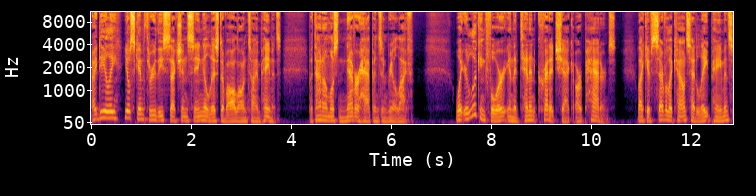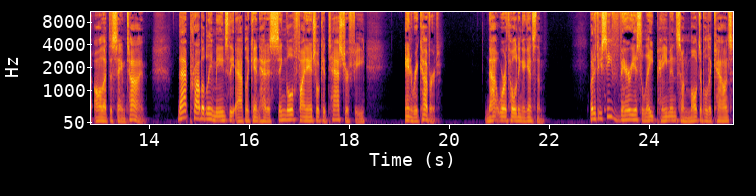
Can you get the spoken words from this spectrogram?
Ideally, you'll skim through these sections seeing a list of all on time payments, but that almost never happens in real life. What you're looking for in the tenant credit check are patterns like if several accounts had late payments all at the same time. That probably means the applicant had a single financial catastrophe and recovered. Not worth holding against them. But if you see various late payments on multiple accounts,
